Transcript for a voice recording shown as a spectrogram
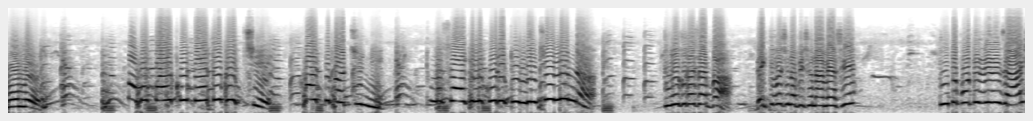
বলো। আমার পায়ে খুব ব্যথা করছে। হাঁটতে পারছি নি। তোমার সাইকেলে করে তুললে চলো না। তুমি কোথায় যাবা? দেখতে পাচ্ছ না পিছনে আমি আছি? তুই তো প্রতিদিনই যাস।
